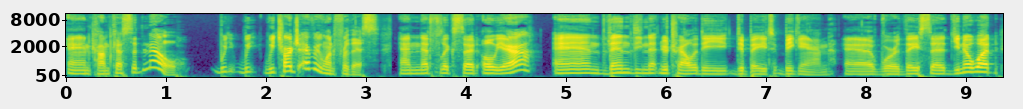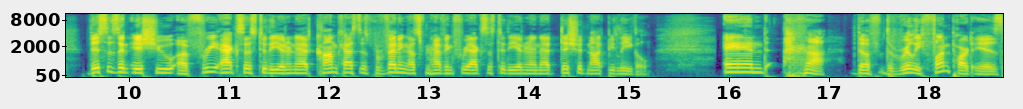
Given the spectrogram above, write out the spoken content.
And Comcast said, No, we, we, we charge everyone for this. And Netflix said, oh, yeah? And then the net neutrality debate began, uh, where they said, you know what? This is an issue of free access to the internet. Comcast is preventing us from having free access to the internet. This should not be legal. And the the really fun part is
